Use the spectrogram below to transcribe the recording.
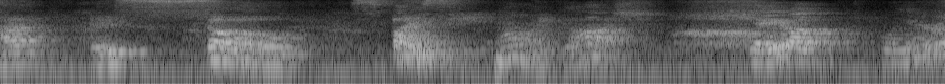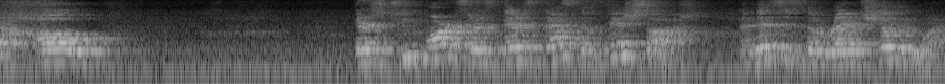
That is so spicy. Oh my gosh. Okay, uh, well here, uh, oh, there's two parts. There's, there's, that's the fish sauce, and this is the red chili one.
